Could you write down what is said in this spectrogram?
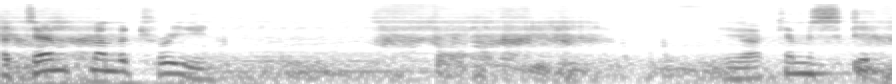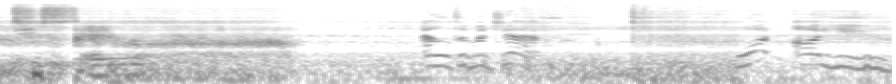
Attempt number three. Yeah, can we skip this area? Elder Majep, what are you?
